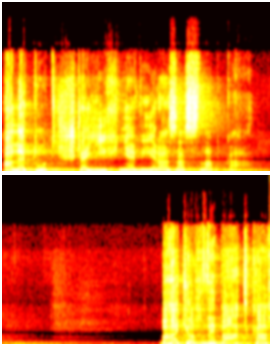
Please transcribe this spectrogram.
але тут ще їхня віра заслабка. В багатьох випадках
